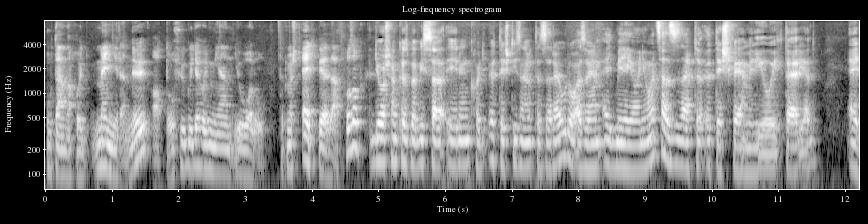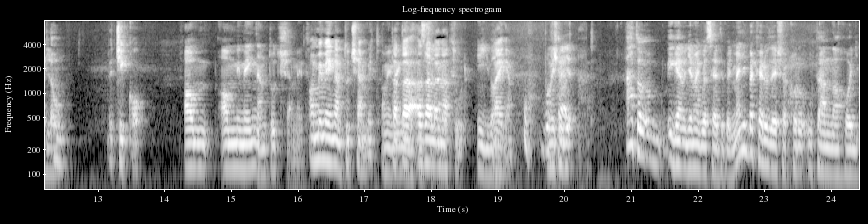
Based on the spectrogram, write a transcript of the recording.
utána, hogy mennyire nő, attól függ ugye, hogy milyen jó a ló. Tehát most egy példát hozok, Gyorsan közben visszaérünk, hogy 5 és 15 ezer euró, az olyan 1 millió 800 ezertől 5,5 millióig terjed. Egy ló. Csikó. am, ami még nem tud semmit. Ami még nem tud semmit. Ami Tehát még nem a- az ellen a túr. Így van. Na igen. Amit Bocsánat. ugye, hát igen, ugye megbeszéltük, hogy mennyibe kerül, és akkor utána, hogy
